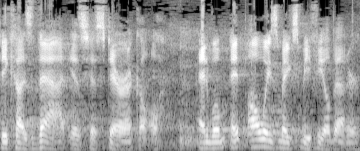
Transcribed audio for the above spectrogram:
because that is hysterical, and will, it always makes me feel better.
